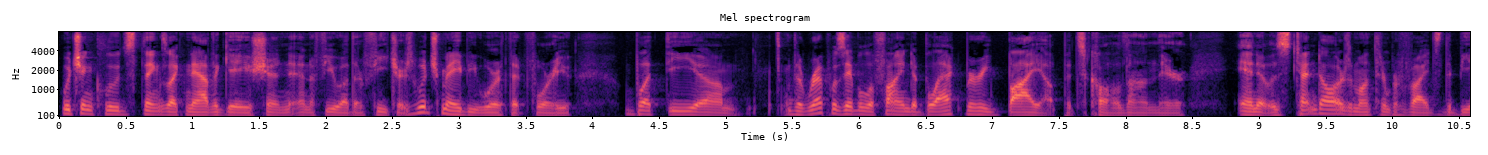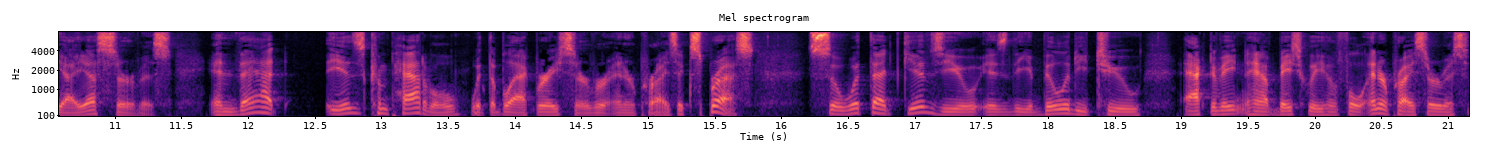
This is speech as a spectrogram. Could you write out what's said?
which includes things like navigation and a few other features, which may be worth it for you. But the um, the rep was able to find a BlackBerry buy up, it's called on there, and it was $10 a month and provides the BIS service. And that is compatible with the BlackBerry Server Enterprise Express. So what that gives you is the ability to activate and have basically a full enterprise service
